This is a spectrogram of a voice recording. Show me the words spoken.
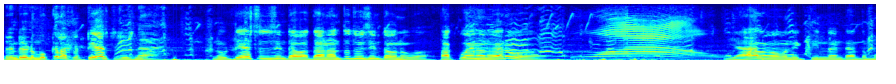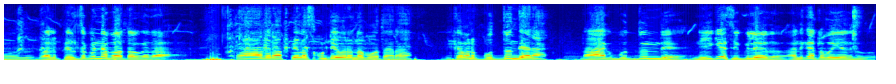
రెండు రెండు ముక్కలు అట్లా టేస్ట్ చూసినా. నువ్వు టేస్ట్ చూసింటావా? దాని అంతా చూసింటావు నువ్వు. తక్కువైనా నువ్వే నువ్వు? ఏలమ్మ నీకు తిండంటే అంత మోదు వాళ్ళు పిలుచకుండా పోతావు కదా. కాదురా పిలసుకుంటే ఎవరన్నా పోతారా? నీకేమైనా బుద్ధి ఉందేరా నాకు బుద్ధి ఉంది నీకే సిగ్గు లేదు. అందుకే అట్లా పోయేది నువ్వు.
